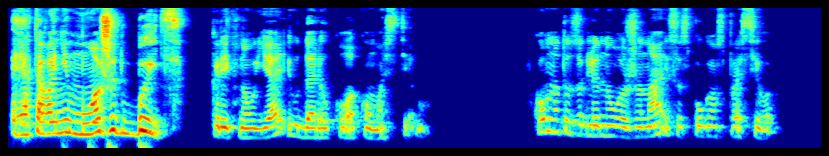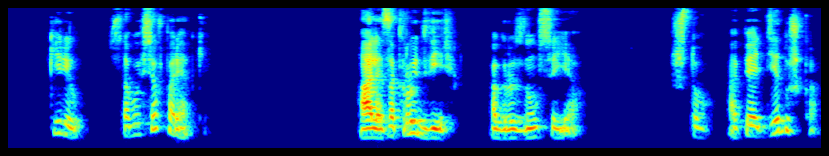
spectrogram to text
«Этого не может быть!» – крикнул я и ударил кулаком о стену. В комнату заглянула жена и с испугом спросила. «Кирилл, с тобой все в порядке? Аля, закрой дверь, огрызнулся я. Что, опять дедушка?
